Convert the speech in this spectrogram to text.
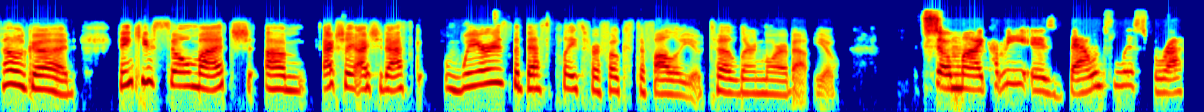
So good. Thank you so much. Um, actually, I should ask where is the best place for folks to follow you to learn more about you? So, my company is Boundless Breath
